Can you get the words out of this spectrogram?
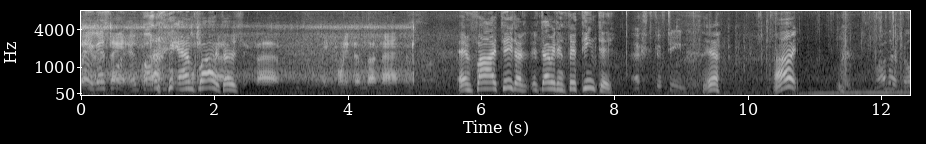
Hey, guess what? M5T. M5, there's 65, 827.9. M5T, that's, it's everything 15T. Extra 15. Yeah. Alright. Well, there, Phillip.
